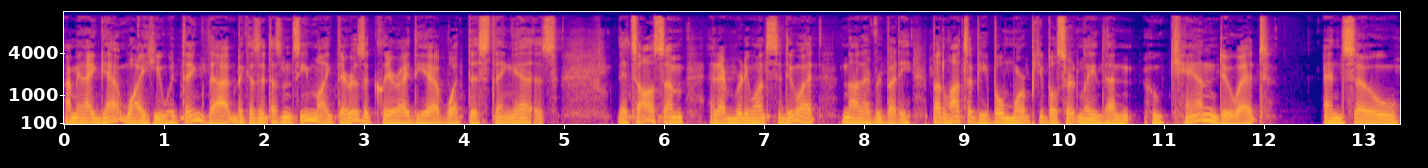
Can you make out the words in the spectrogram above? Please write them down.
I mean, I get why he would think that because it doesn't seem like there is a clear idea of what this thing is. It's awesome and everybody wants to do it. Not everybody, but lots of people, more people certainly than who can do it. And so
